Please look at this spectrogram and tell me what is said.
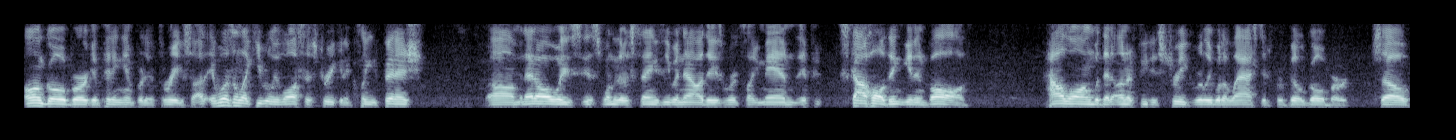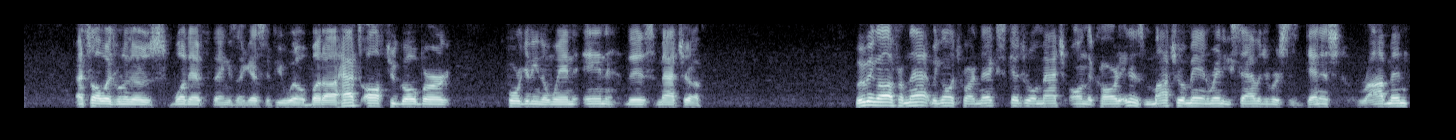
on Goldberg and pinning him for the three. So it wasn't like he really lost his streak in a clean finish. Um, and that always is one of those things, even nowadays, where it's like, man, if Scott Hall didn't get involved, how long would that undefeated streak really would have lasted for Bill Goldberg? So that's always one of those what if things, I guess, if you will. But uh, hats off to Goldberg for getting the win in this matchup. Moving on from that, we go into our next scheduled match on the card. It is Macho Man Randy Savage versus Dennis Rodman.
